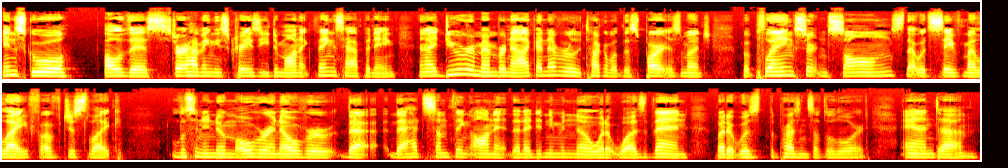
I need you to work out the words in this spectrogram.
in school, all of this, start having these crazy demonic things happening. And I do remember now, like I never really talk about this part as much, but playing certain songs that would save my life of just like listening to them over and over that that had something on it that I didn't even know what it was then, but it was the presence of the Lord. And um,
